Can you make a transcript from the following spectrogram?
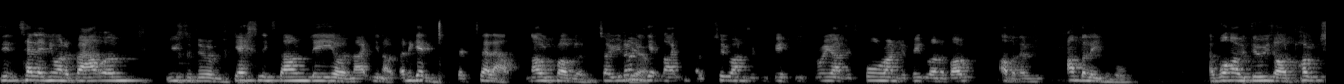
didn't tell anyone about them. Used to do them guest list only, or like you know, and again, they'd sell out, no problem. So you'd only Yeah. get like you know, 250, 300, 400 people on a boat. Oh, but that was unbelievable. And what I would do is I'd poach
